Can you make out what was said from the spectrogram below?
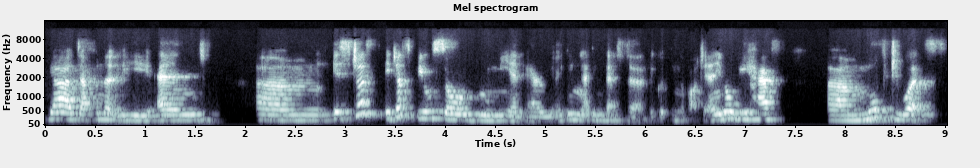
Yeah, definitely. And um, it's just it just feels so roomy and airy. I think I think that's the, the good thing about it. And you know, we have um, moved towards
